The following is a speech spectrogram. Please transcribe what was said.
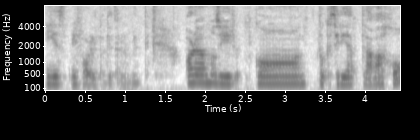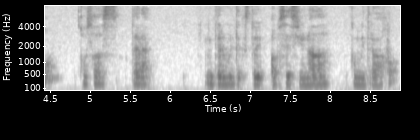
Y es mi favorito, literalmente. Ahora vamos a ir con lo que sería trabajo. Cosas, literalmente que estoy obsesionada con mi trabajo.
